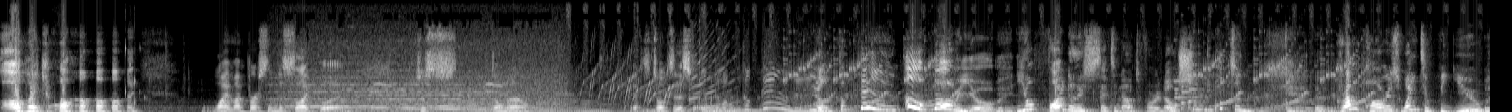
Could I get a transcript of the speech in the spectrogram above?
Oh my god! Why am I pressing the select button? Just don't know. Have talk to this guy. Oh, Mario! You're finally setting out for an ocean bottom. Uh, Grandpa is waiting for you.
